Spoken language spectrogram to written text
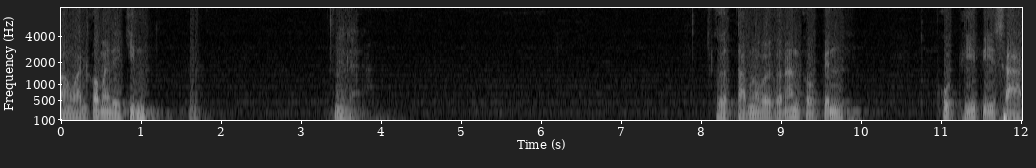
บางวันก็ไม่ได้กินนี่แหละ กิดต่ำลงไปกว่านั้นก็เป็นพูดผีปีศาจ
